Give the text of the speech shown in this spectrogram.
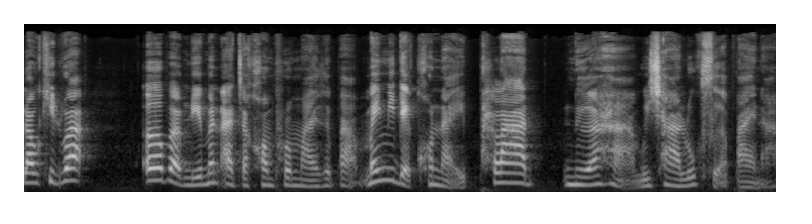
เราคิดว่า เออแบบนี้มันอาจจะคอม p r o m i s e หรือเปล่า ไม่มีเด็กคนไหนพลาดเนื้อหาวิชาลูกเสือไปนะ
